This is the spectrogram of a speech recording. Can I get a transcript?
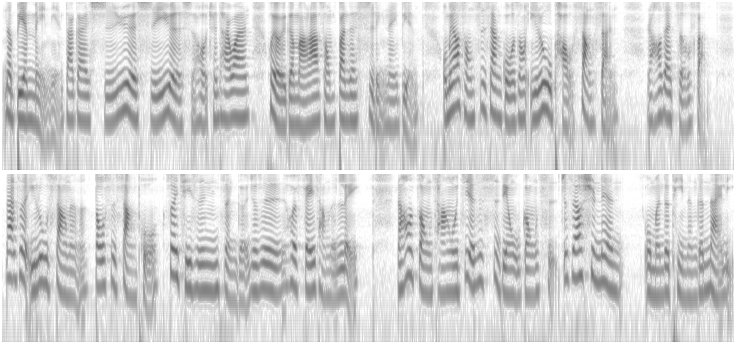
那边每年大概十月、十一月的时候，全台湾会有一个马拉松办在士林那边，我们要从至善国中一路跑上山，然后再折返。那这一路上呢都是上坡，所以其实你整个就是会非常的累。然后总长我记得是四点五公尺，就是要训练我们的体能跟耐力。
